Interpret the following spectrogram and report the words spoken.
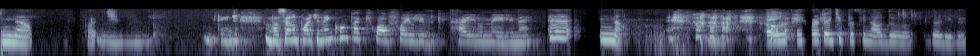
Não, pode. Hum, entendi. Você não pode nem contar qual foi o livro que caiu nele, né? É, não. é, é importante para o final do, do livro.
